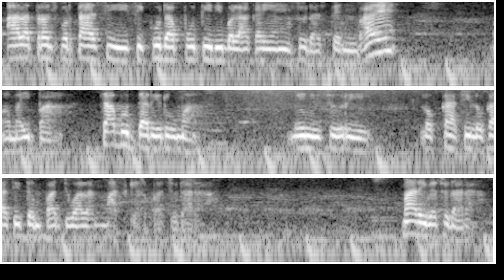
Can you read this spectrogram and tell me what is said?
alat transportasi si kuda putih di belakang yang sudah standby. Mama Ipa cabut dari rumah menyusuri lokasi-lokasi tempat jualan masker, Pak Saudara. Mari, Pak Saudara.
